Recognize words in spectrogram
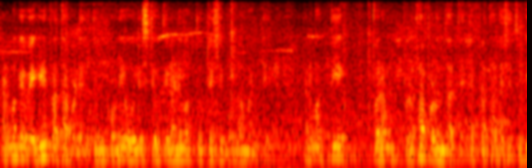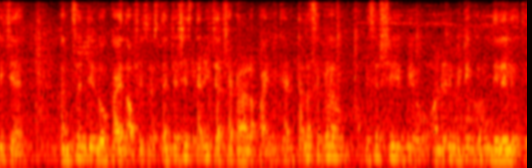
कारण मग हे वेगळी प्रथा पडेल. तुम्ही कोणी ओलीस ठेवतील आणि मग तुमच्याशी बोला म्हणतील. तर मग ती एक परम प्रथा पडून जाते. ते प्रथा तशी चुकीची आहे. कन्सर्न जी लोक आहेत ऑफिसर्स त्यांच्याशीच त्यांनी चर्चा करायला पाहिजे होती. आणि त्याला सगळं ऑफिसर्सशी मी ऑलरेडी मिटिंग करून दिलेली होती.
